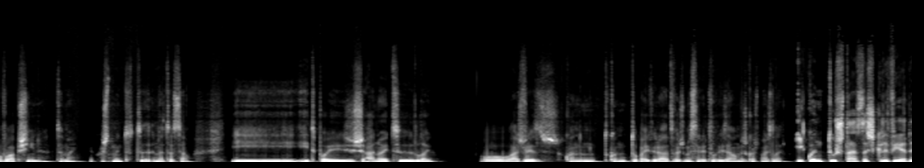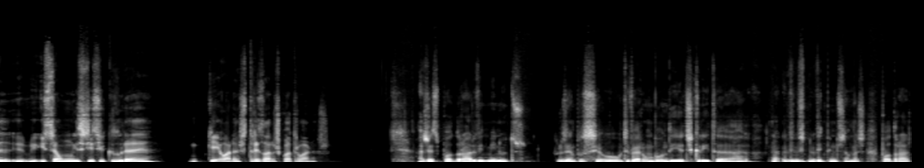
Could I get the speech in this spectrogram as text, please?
ou vou à piscina também. Eu gosto muito de natação. E, e depois à noite leio. Ou às vezes, quando, quando estou bem virado, vejo uma série de televisão, mas gosto mais de ler. E quando tu estás a escrever, isso é um exercício que dura que horas? 3 horas? 4 horas? Às vezes pode durar 20 minutos. Por exemplo, se eu tiver um bom dia de escrita, 20 ah, minutos não, mas pode durar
